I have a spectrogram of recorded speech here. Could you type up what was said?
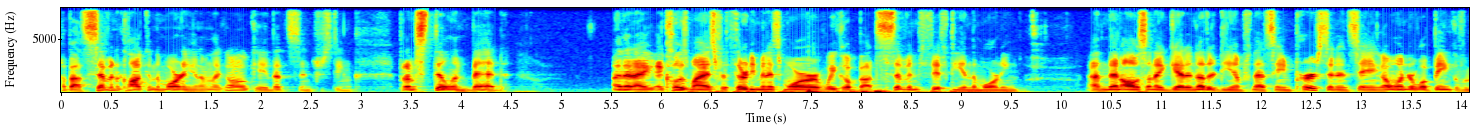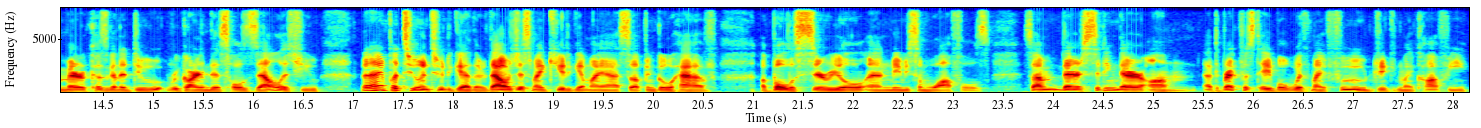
about seven o'clock in the morning, and I'm like, oh, okay, that's interesting, but I'm still in bed. And then I, I close my eyes for 30 minutes more, wake up about 7:50 in the morning and then all of a sudden I get another DM from that same person and saying, I wonder what Bank of America is to do regarding this whole Zelle issue. Then I put two and two together. That was just my cue to get my ass up and go have a bowl of cereal and maybe some waffles. So I'm there sitting there um, at the breakfast table with my food, drinking my coffee.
